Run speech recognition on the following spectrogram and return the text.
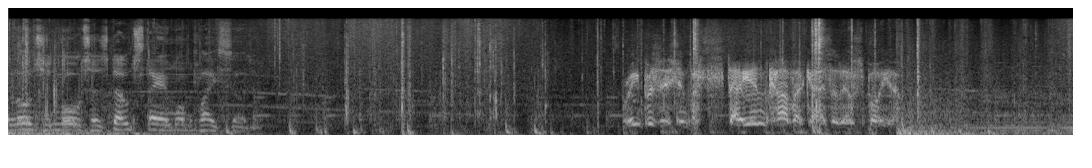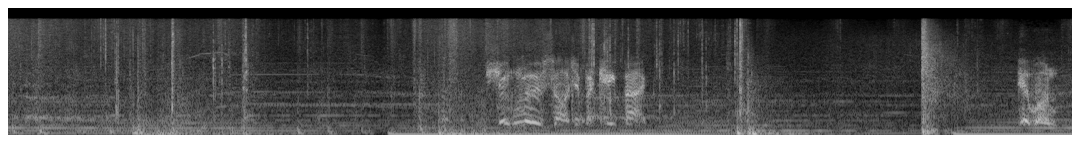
They're launching mortars. Don't stay in one place, Sergeant. Reposition, but stay in cover, guys, or they'll spot you. Shoot and move, Sergeant, but keep back. Hit one.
